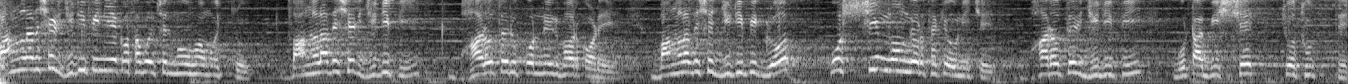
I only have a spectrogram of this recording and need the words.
বাংলাদেশের জিডিপি নিয়ে কথা বলছেন মহুয়া মৈত্র। বাংলাদেশের জিডিপি ভারতের উপর নির্ভর করে। বাংলাদেশের জিডিপি গ্রোথ পশ্চিমবঙ্গের থেকেও নিচে। ভারতের জিডিপি গোটা বিশ্বের চতুর্থে।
